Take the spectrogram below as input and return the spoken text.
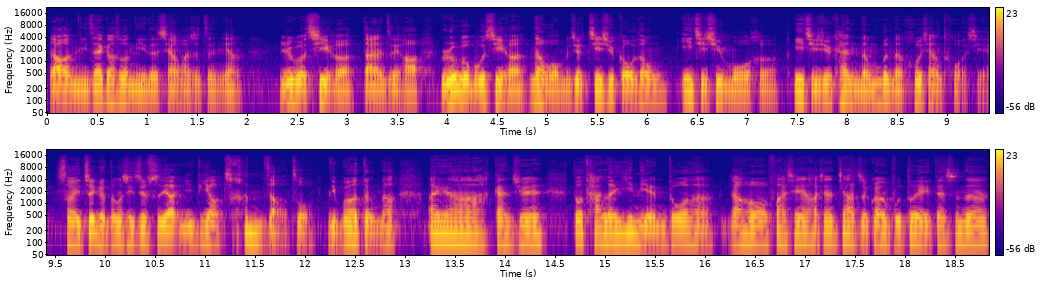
然后你再告诉我你的想法是怎样。如果契合，当然最好；如果不契合，那我们就继续沟通，一起去磨合，一起去看能不能互相妥协。所以这个东西就是要一定要趁早做，你不要等到，哎呀，感觉都谈了一年多了，然后发现好像价值观不对，但是呢。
